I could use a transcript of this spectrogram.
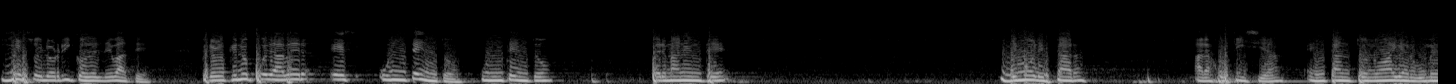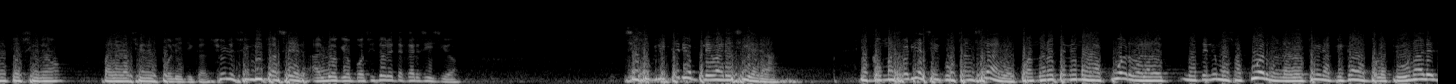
y eso es lo rico del debate. Pero lo que no puede haber es un intento, un intento permanente de molestar a la justicia en tanto no hay argumentos sino valoraciones políticas. Yo les invito a hacer al bloque opositor este ejercicio. Si su criterio prevaleciera y con mayorías circunstanciales, cuando no tenemos, acuerdo no tenemos acuerdo en la doctrina fijada por los tribunales,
